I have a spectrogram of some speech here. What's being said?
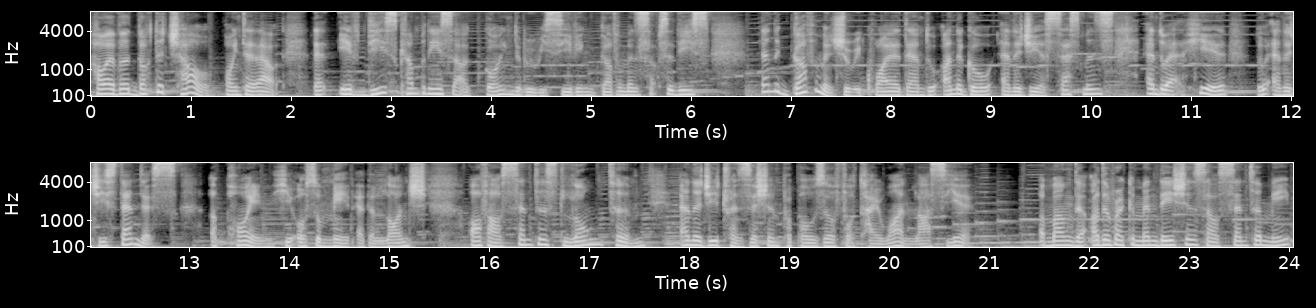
However, Dr. Chow pointed out that if these companies are going to be receiving government subsidies, then the government should require them to undergo energy assessments and to adhere to energy standards, a point he also made at the launch of our center's long term energy transition proposal for Taiwan last year. Among the other recommendations our center made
